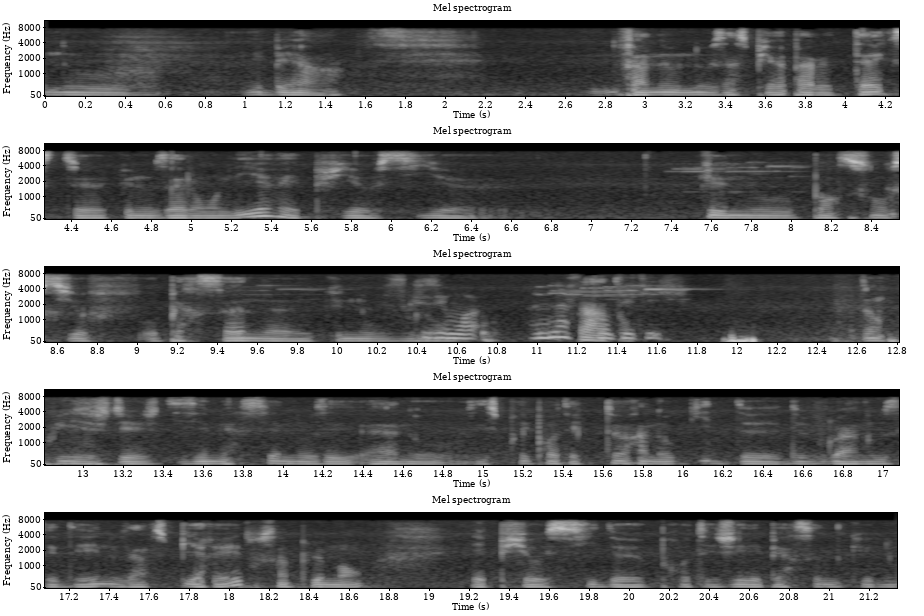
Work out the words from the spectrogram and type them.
nous, eh bien, enfin, nous, nous inspirer par le texte que nous allons lire, et puis aussi que nous pensons aussi aux, aux personnes que nous voulons. Excusez-moi, un instant. Donc oui, je, je disais merci à nos, à nos, esprits protecteurs, à nos guides de, de, vouloir nous aider, nous inspirer tout simplement, et puis aussi de protéger les personnes que nous,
